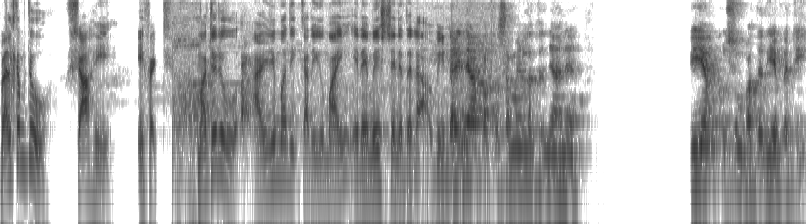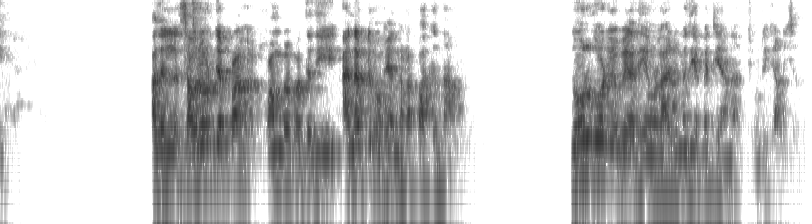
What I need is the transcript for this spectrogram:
വെൽക്കം ടു ഷാഹി ഇഫക്റ്റ് മറ്റൊരു അഴിമതി കഥയുമായി രമേശ് ചെന്നിത്തല വീണ്ടും. കഴിഞ്ഞ പത്രസമ്മേളനത്തിൽ ഞാൻ പി എം കുസും പദ്ധതിയെ പറ്റി അതിൽ സൗരോർജ പമ്പ് പദ്ധതി അനർട്ട് മുഖേന നടപ്പാക്കുന്ന നൂറ് കോടി രൂപയധികമുള്ള അഴിമതിയെ പറ്റിയാണ് ചൂണ്ടിക്കാണിച്ചത്.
